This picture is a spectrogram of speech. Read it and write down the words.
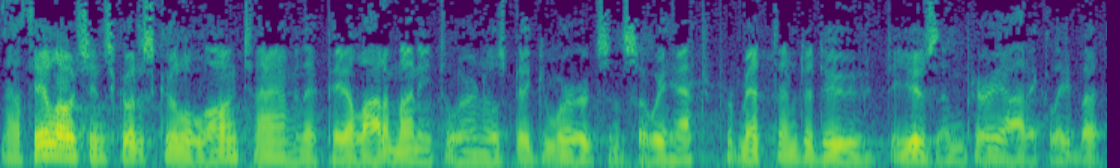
now, theologians go to school a long time and they pay a lot of money to learn those big words, and so we have to permit them to do to use them periodically. But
